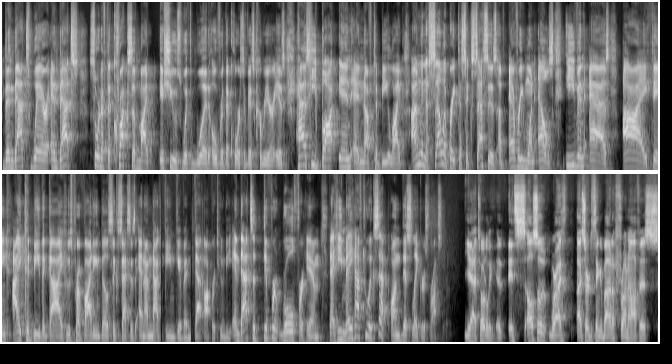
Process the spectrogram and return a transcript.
then that's where, and that's sort of the crux of my issues with Wood over the course of his career is has he bought in enough to be like, I'm going to celebrate the successes of everyone else, even as I think I could be the guy who's providing those successes and I'm not being given that opportunity. And that's a different role for him that he may have to accept on this Lakers roster. Yeah, totally. It's also where I I start to think about a front office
